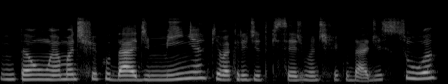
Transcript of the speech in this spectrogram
Então é uma dificuldade minha, que eu acredito que seja uma dificuldade sua.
